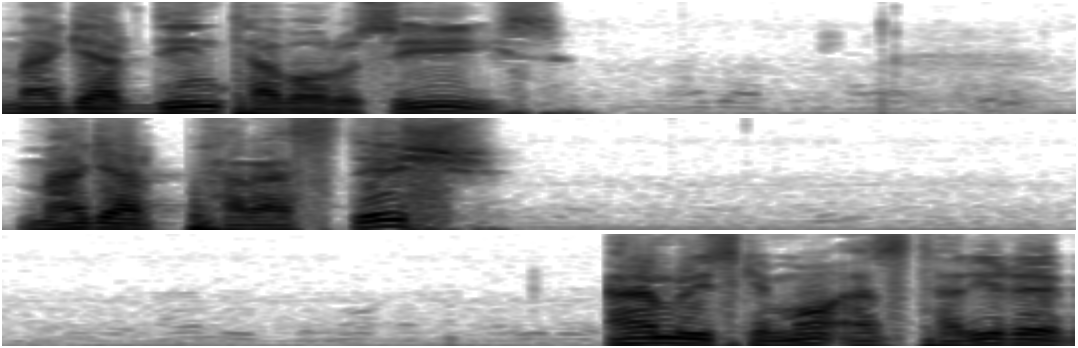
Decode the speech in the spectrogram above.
مگر دین توارثی است؟ مگر پرستش؟ امری است که ما از طریق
